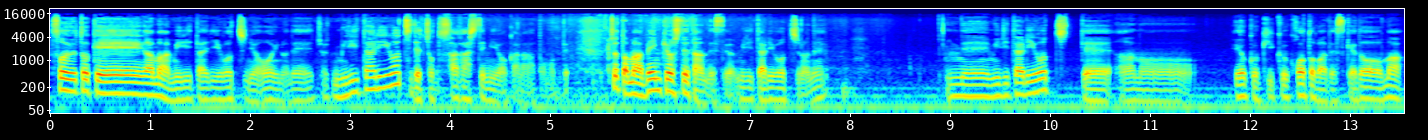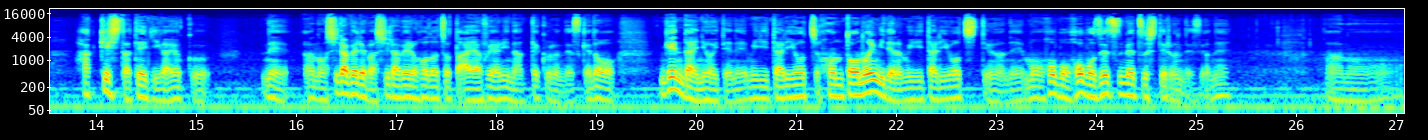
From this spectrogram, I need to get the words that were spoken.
そういう時計がまあミリタリーウォッチには多いので、ちょっとミリタリーウォッチでちょっと探してみようかなと思って。ちょっとまあ勉強してたんですよ、ミリタリーウォッチのね。で、ミリタリーウォッチって、あのよく聞く言葉ですけど、まあ、はっきりした定義がよくね、あの、調べれば調べるほどちょっとあやふやになってくるんですけど、現代においてね、ミリタリーウォッチ、本当の意味でのミリタリーウォッチっていうのはね、もうほぼほぼ絶滅してるんですよね。あの、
